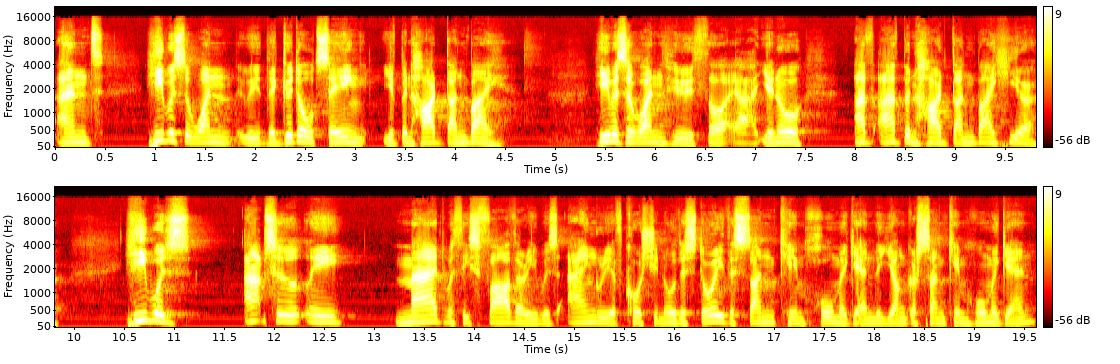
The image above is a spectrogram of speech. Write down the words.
And he was the one, the good old saying, you've been hard done by. He was the one who thought, ah, you know, I've, I've been hard done by here. He was absolutely mad with his father. He was angry. Of course, you know the story. The son came home again, the younger son came home again.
